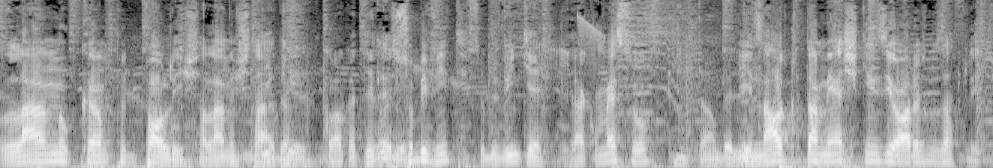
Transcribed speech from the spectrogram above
lá no campo de Paulista, lá no estádio. Qual categoria? É Sub-20. Sub-20 é? Já começou. Então, E beleza. Náutico também às 15 horas nos aflitos.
